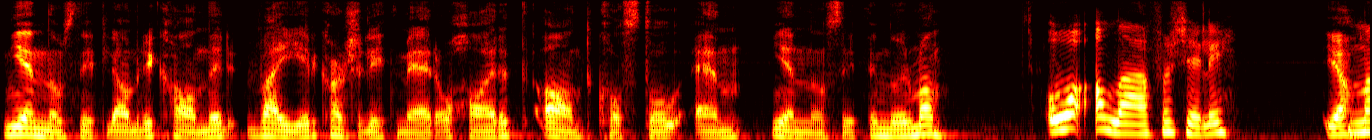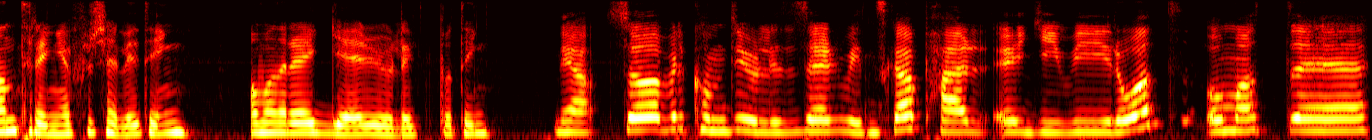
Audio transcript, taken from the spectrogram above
En gjennomsnittlig amerikaner veier kanskje litt mer og har et annet kosthold enn gjennomsnittlig nordmann. Og alle er forskjellige. Man trenger forskjellige ting, og man reagerer ulikt på ting. Ja, så velkommen til Julelitterert vitenskap. Her uh, gir vi råd om at uh,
